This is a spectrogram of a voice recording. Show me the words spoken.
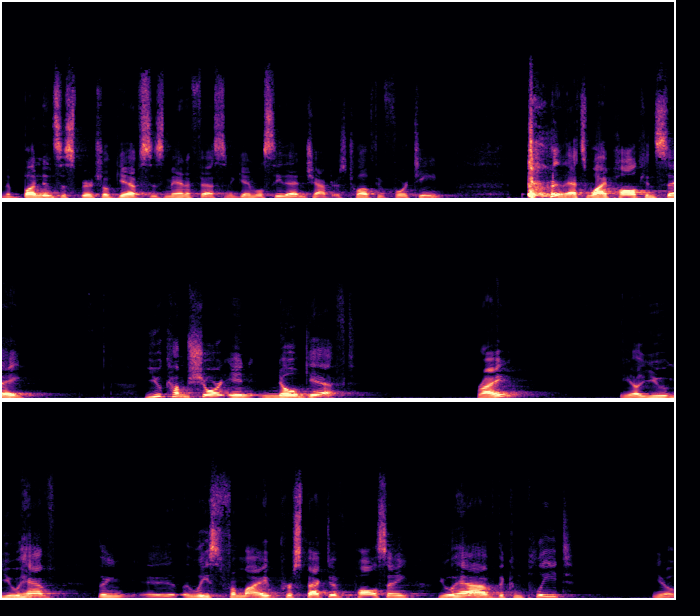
An abundance of spiritual gifts is manifest. And again, we'll see that in chapters 12 through 14. That's why Paul can say, You come short in no gift. Right? You know, you, you have the, uh, at least from my perspective, Paul's saying, you have the complete you know,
